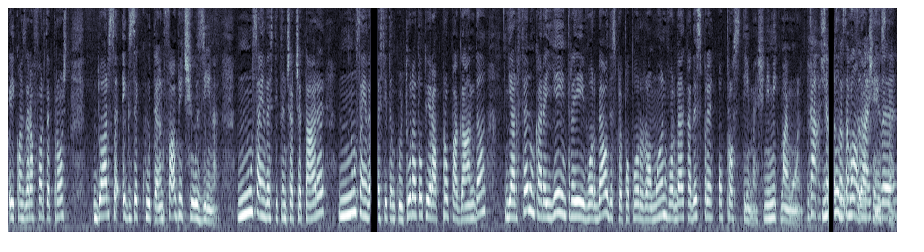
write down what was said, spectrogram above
îi considera foarte proști, doar să execute în fabrici și uzine. Nu s-a investit în cercetare, nu s-a investit în cultură, totul era propagandă, iar felul în care ei între ei vorbeau despre poporul român, vorbea ca despre o prostime și nimic mai mult. Da, și nu, asta s-a văzut în arhive.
